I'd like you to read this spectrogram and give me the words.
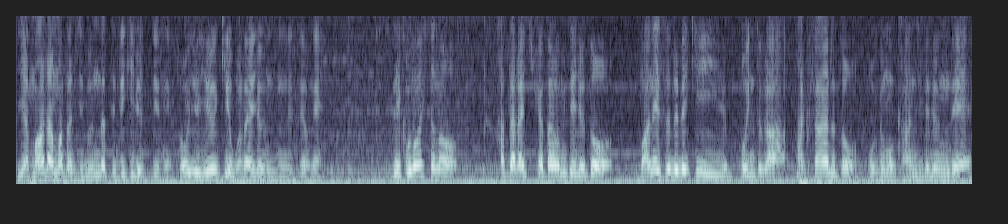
いやまだまだ自分だってできるっていうねそういう勇気をもらえるんですよね。でこの人の働き方を見てると真似するべきポイントがたくさんあると僕も感じてるんで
